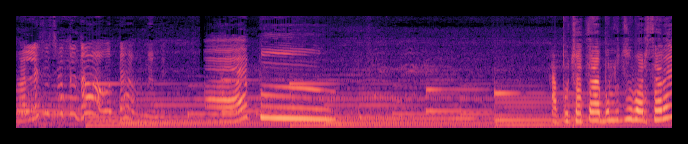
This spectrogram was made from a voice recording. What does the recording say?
ভালো আছে ছাতা দাও দাও নালে আপু ଛତା ବୁଲୁଛୁ ବର୍ଷାରେ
